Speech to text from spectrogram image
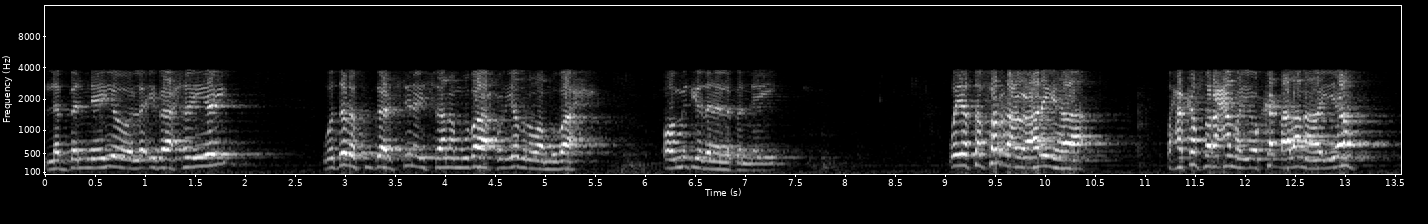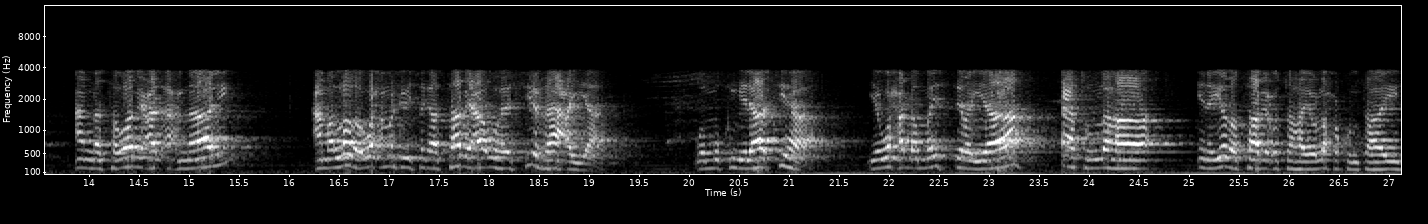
la baneeyey oo la ibaaxeeyey waddada ku gaadhsiinaysaana mubaaxun iyaduna waa mubaax oo mid yadana la baneeyey. Wayatafaracu calayha waxaa ka farcamaya oo ka dhalanaya ana tawaabica alacmaali camallada waxa markaysagaa taabica uha sii raacaya wa mukmilaatiha iyo waxa dhammaystirayaa atun lahaa inay iyada taabicu tahay oo la xukum tahay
